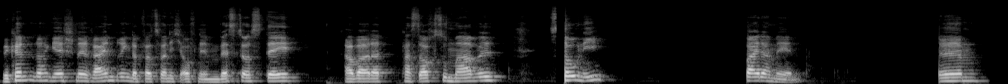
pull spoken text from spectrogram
Wir könnten noch schnell reinbringen, das war zwar nicht auf einem Investors Day, aber das passt auch zu Marvel. Sony, Spider-Man. Ähm,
